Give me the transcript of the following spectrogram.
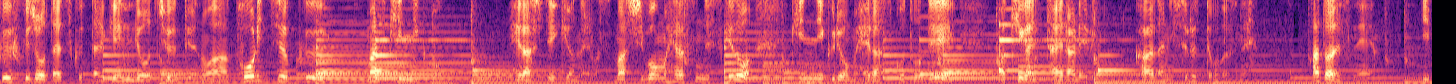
空腹状態を作ったり減量中というのは効率よくまず筋肉を減らしていくようになります。まあ脂肪も減らすんですけど筋肉量も減らすことで、まあ、飢餓に耐えられる体にするってことですね。あとはですね一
